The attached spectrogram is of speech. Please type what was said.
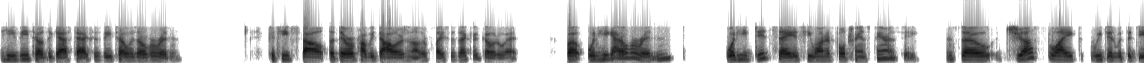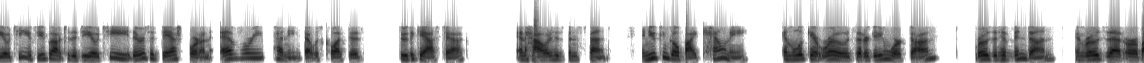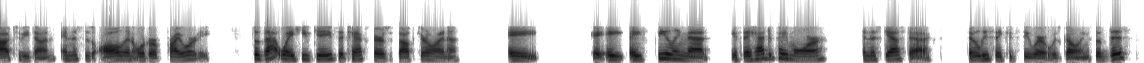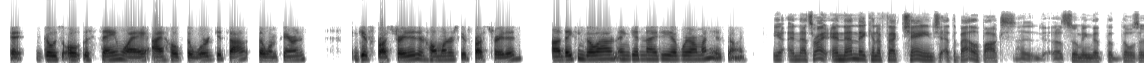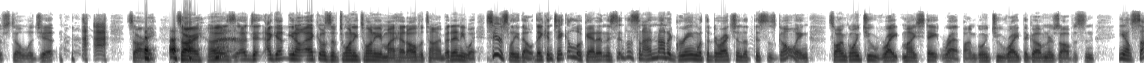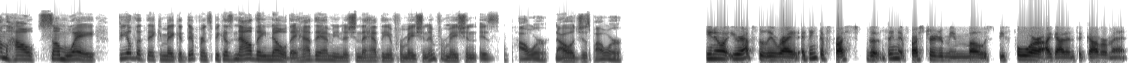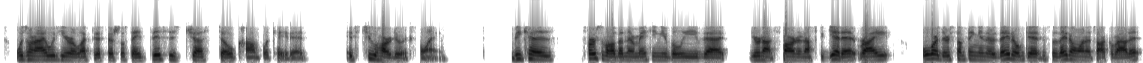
He vetoed the gas tax. His veto was overridden because he felt that there were probably dollars in other places that could go to it. But when he got overridden, what he did say is he wanted full transparency. And so, just like we did with the DOT, if you go out to the DOT, there is a dashboard on every penny that was collected through the gas tax and how it has been spent. And you can go by county and look at roads that are getting worked on, roads that have been done, and roads that are about to be done. And this is all in order of priority. So that way, he gave the taxpayers of South Carolina a a a feeling that if they had to pay more in this gas tax, that at least they could see where it was going. So this goes all the same way. I hope the word gets out. So when parents get frustrated and homeowners get frustrated, uh, they can go out and get an idea of where our money is going. Yeah, and that's right. And then they can affect change at the ballot box, uh, assuming that the, those are still legit. sorry, sorry. Uh, it's- uh, j- I get you know echoes of 2020 in my head all the time. But anyway, seriously though, they can take a look at it and they say, "Listen, I'm not agreeing with the direction that this is going, so I'm going to write my state rep. I'm going to write the governor's office, and you know somehow, some way." Feel that they can make a difference because now they know they have the ammunition, they have the information. Information is power. Knowledge is power. You know what? You're absolutely right. I think the frust- the thing that frustrated me most before I got into government was when I would hear elected officials say, "This is just so complicated. It's too hard to explain." Because first of all, then they're making you believe that you're not smart enough to get it, right? Or there's something in there they don't get, and so they don't want to talk about it,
